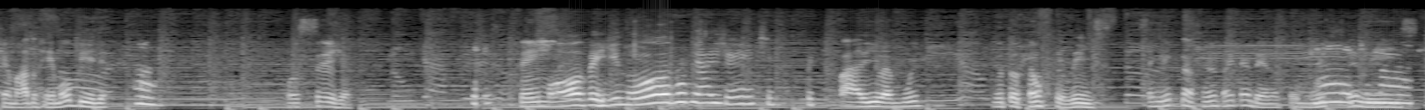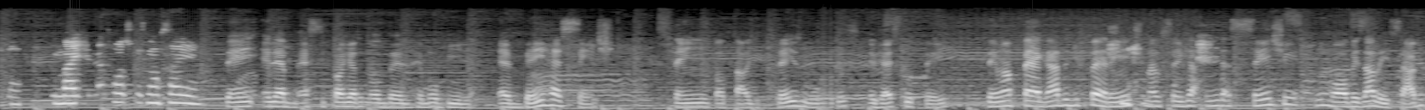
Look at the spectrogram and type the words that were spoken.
chamado Remobília. Ah, Ou seja, tem móveis de novo, minha gente. Puta que pariu, é muito. Eu tô tão feliz. Sem nem não, vocês não estão entendendo. Eu tô muito cara, feliz. Imagina as músicas que vão sair. Tem, ele é, esse projeto novo dele, Remobilia, é bem recente. Tem um total de três músicas, eu já escutei. Tem uma pegada diferente, mas você já ainda sente um móveis ali, sabe?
